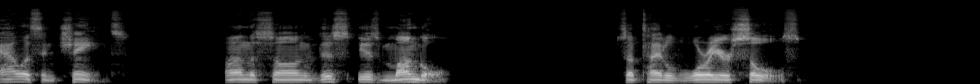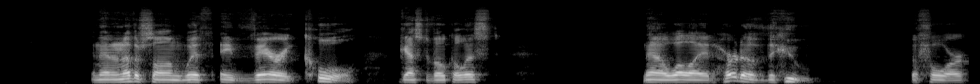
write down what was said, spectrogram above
Alice in Chains on the song This is Mongol, subtitled Warrior Souls. And then another song with a very cool guest vocalist. Now, while I had heard of The HU before,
